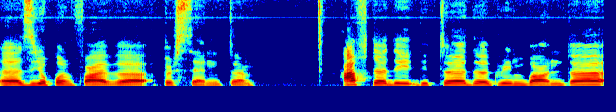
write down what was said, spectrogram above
0.5%. After the, the third uh, green bond, uh,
